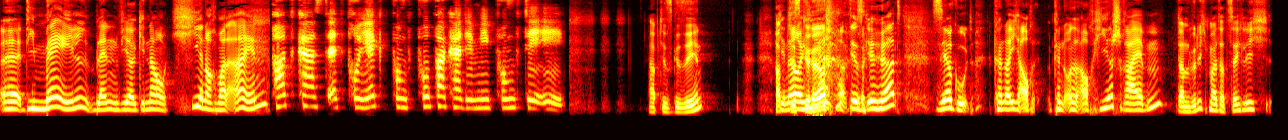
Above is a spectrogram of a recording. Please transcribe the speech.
Äh, die Mail blenden wir genau hier nochmal ein. podcast.projekt.popakademie.de Habt ihr es gesehen? Habt genau ihr es gehört? Habt ihr es gehört? Sehr gut. Könnt euch auch, könnt euch auch hier schreiben. Dann würde ich mal tatsächlich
